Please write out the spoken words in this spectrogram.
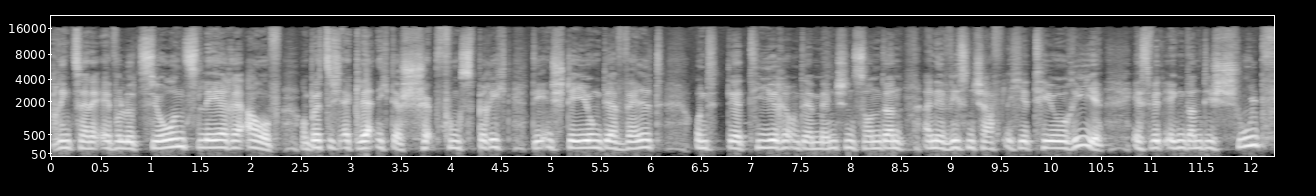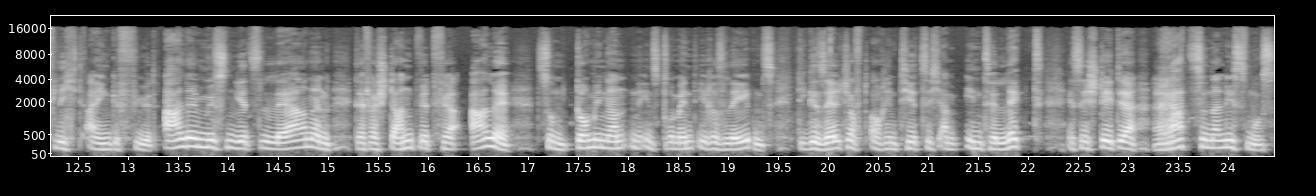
bringt seine Evolutionslehre auf und plötzlich erklärt nicht der Schöpfungsbericht die Entstehung der Welt und der Tiere und der Menschen, sondern eine wissenschaftliche Theorie. Es wird irgendwann die Schulpflicht eingeführt. Alle müssen jetzt lernen. Der Verstand wird für alle zum dominanten Instrument ihres Lebens. Die Gesellschaft orientiert sich am Intellekt. Es entsteht der Rationalismus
